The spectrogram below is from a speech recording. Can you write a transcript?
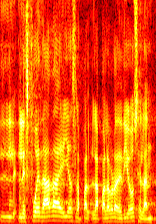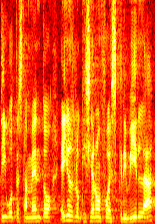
les fue dada a ellas la, palabra de Dios, el Antiguo Testamento. Ellos lo que hicieron fue escribirla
